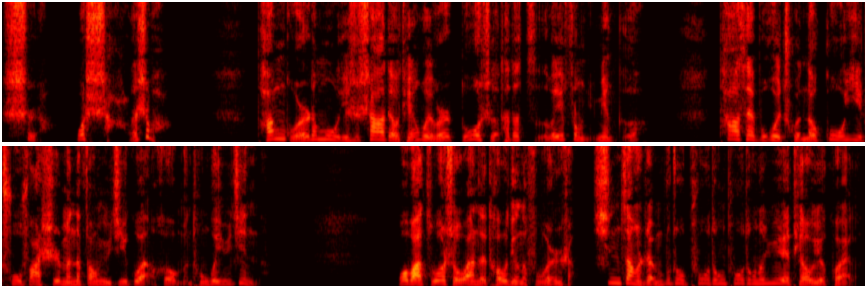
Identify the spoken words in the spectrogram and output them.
是啊，我傻了是吧？唐果儿的目的是杀掉田慧文，夺舍他的紫薇凤女命格，他才不会蠢到故意触发师门的防御机关，和我们同归于尽呢。我把左手按在头顶的符文上，心脏忍不住扑通扑通的越跳越快了。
